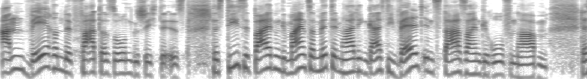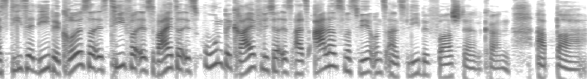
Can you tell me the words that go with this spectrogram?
anwährende Vater-Sohn-Geschichte ist, dass diese beiden gemeinsam mit dem Heiligen Geist die Welt ins Dasein gerufen haben, dass diese Liebe größer ist, tiefer ist, weiter ist, unbegreiflicher ist als alles, was wir uns als Liebe vorstellen können. Abba,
